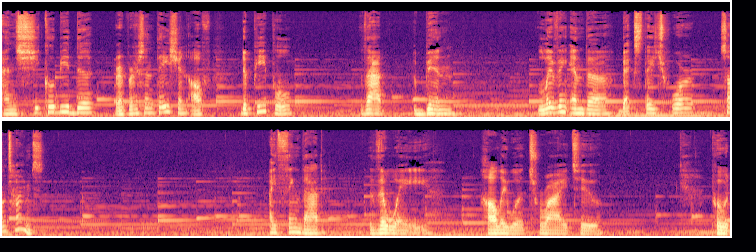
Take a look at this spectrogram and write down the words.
and she could be the representation of the people that been living in the backstage for sometimes. I think that the way Hollywood try to put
